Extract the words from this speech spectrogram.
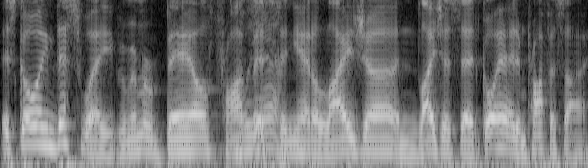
it's going this way." Remember Baal's prophets, oh, yeah. and you had Elijah, and Elijah said, "Go ahead and prophesy."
